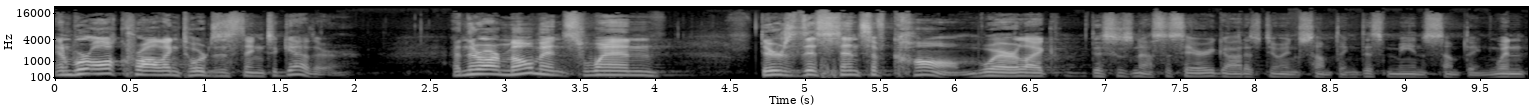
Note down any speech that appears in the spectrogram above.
and we're all crawling towards this thing together. And there are moments when there's this sense of calm where, like, this is necessary. God is doing something. This means something. When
